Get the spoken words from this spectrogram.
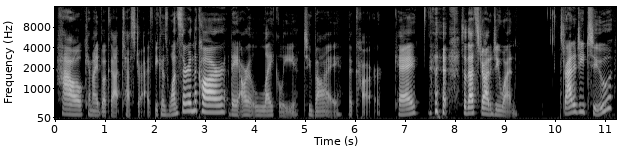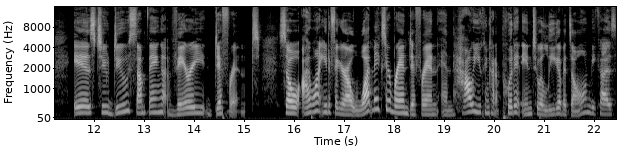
how can I book that test drive? Because once they're in the car, they are likely to buy the car. Okay. so that's strategy one. Strategy two is to do something very different. So I want you to figure out what makes your brand different and how you can kind of put it into a league of its own because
